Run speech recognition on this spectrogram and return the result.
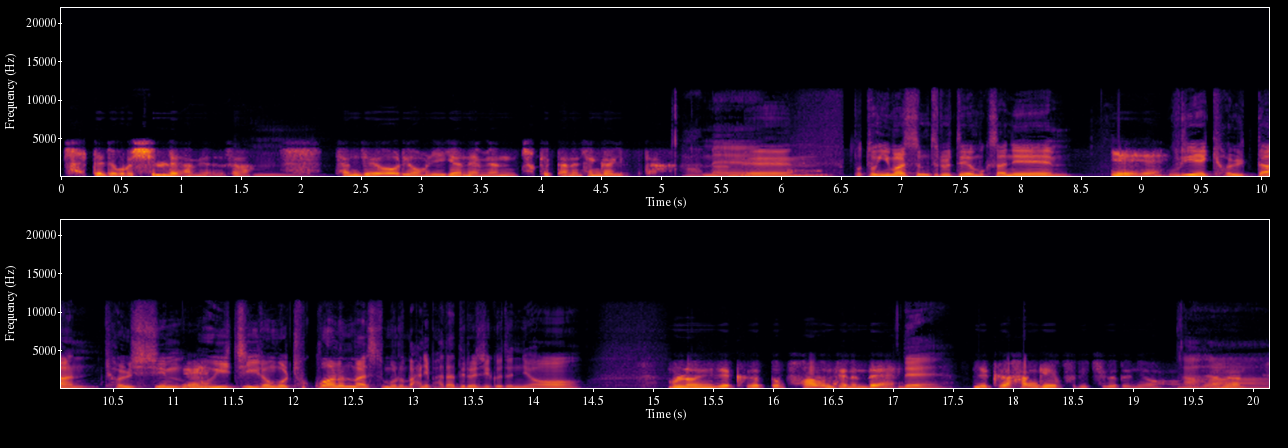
절대적으로 신뢰하면서 음. 현재의 어려움을 이겨내면 좋겠다는 생각입니다. 아멘. 아멘. 보통 이 말씀 들을 때요, 목사님. 예, 예. 우리의 결단, 결심, 네. 의지 이런 걸 촉구하는 말씀으로 많이 받아들여지거든요. 물론 이제 그것도 포함은 되는데 네. 이제 그 한계에 부딪히거든요. 왜냐하면 아하.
